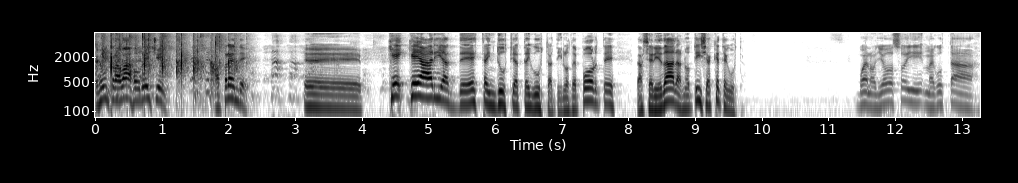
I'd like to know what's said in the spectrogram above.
Es un trabajo, Richie. Aprende. Eh, ¿qué, ¿Qué áreas de esta industria te gusta a ti? ¿Los deportes, la seriedad, las noticias? ¿Qué te gusta? Bueno, yo soy, me gusta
